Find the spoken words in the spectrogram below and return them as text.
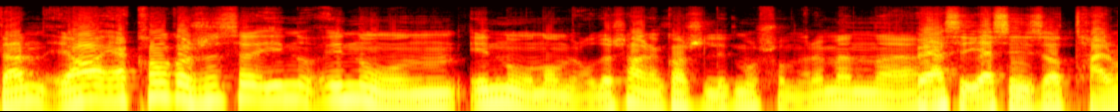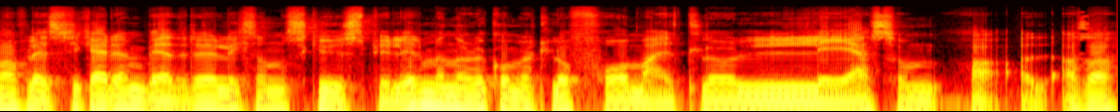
den, Ja, jeg kan kanskje se i, no, i, noen, I noen områder så er den kanskje litt morsommere, men eh, jeg, jeg syns at Herman Flesvig er en bedre liksom, skuespiller, men når det kommer til å få meg til å le som Altså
